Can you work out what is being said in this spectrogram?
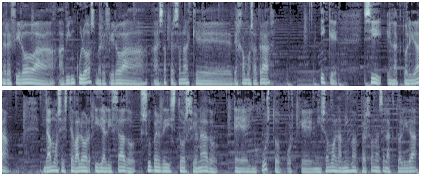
Me refiero a, vínculos, me refiero a, a esas personas que dejamos atrás y que si en la actualidad damos este valor idealizado, súper distorsionado e injusto, porque ni somos las mismas personas en la actualidad,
